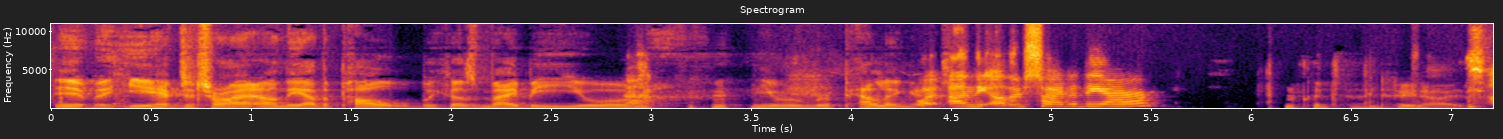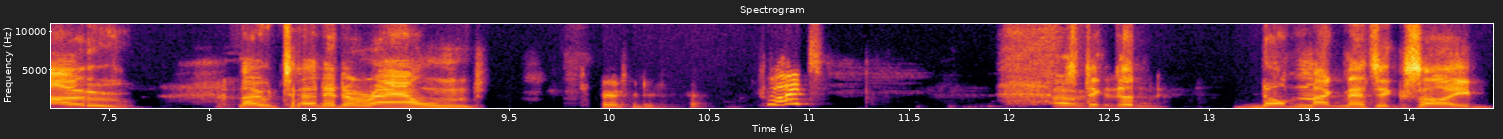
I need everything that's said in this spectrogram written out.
Yeah, but you have to try it on the other pole because maybe you're you were repelling it. What on the other side of the arm? Who knows? No, no, turn it around. what? Oh, Stick to the non-magnetic side.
